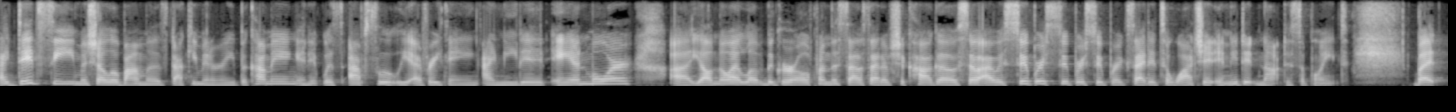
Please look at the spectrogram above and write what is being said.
I did see Michelle Obama's documentary Becoming, and it was absolutely everything I needed and more. Uh, y'all know I love the girl from the south side of Chicago, so I was super, super, super excited to watch it, and it did not disappoint. But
